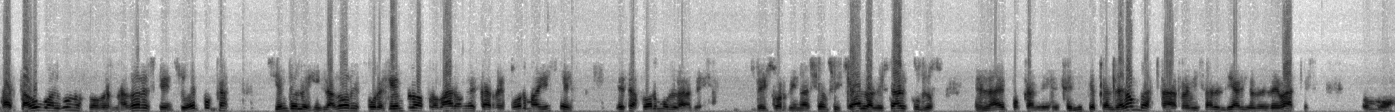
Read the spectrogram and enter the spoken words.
hasta hubo algunos gobernadores que en su época, siendo legisladores, por ejemplo, aprobaron esa reforma y ese, esa fórmula de, coordinación fiscal, la de cálculos en la época de Felipe Calderón, basta revisar el diario de debates como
